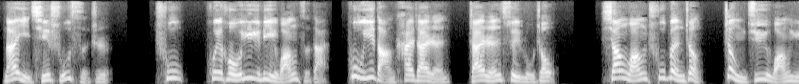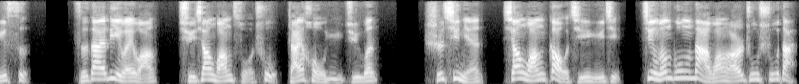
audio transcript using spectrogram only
乃以其属死之。初，会后欲立王子代，故以党开宅人。宅人遂入周。襄王出奔郑，郑居王于寺。子代立为王。取襄王所处宅后，与居温。十七年，襄王告急于晋，晋文公纳王而诛叔代。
